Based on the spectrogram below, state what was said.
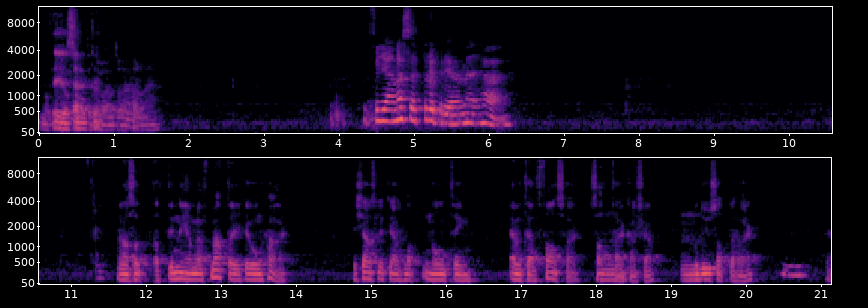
något Det det sättet inte- tror jag inte i alla fall. Du får gärna sätta dig bredvid mig här. Men alltså att, att din EMF-mätare gick igång här. Det känns lite grann som att någonting eventuellt fanns här. Satt här kanske. Och du satte här. Eh,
